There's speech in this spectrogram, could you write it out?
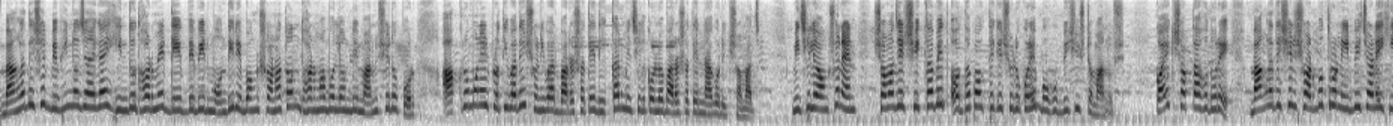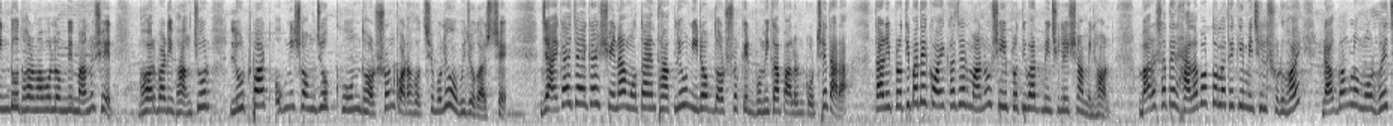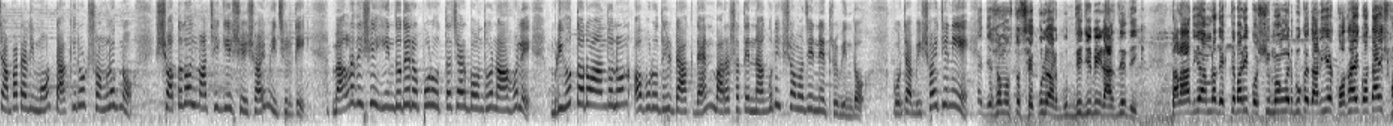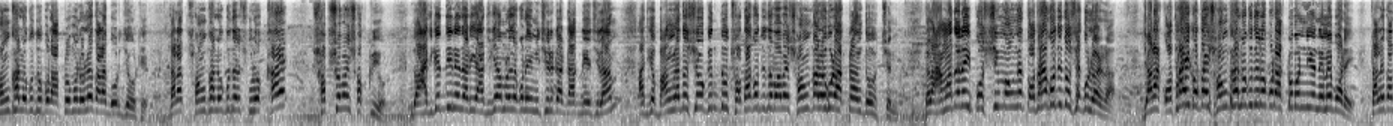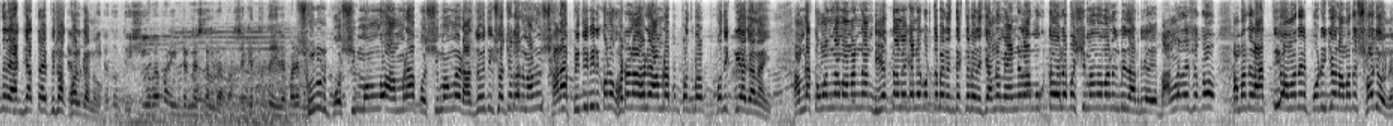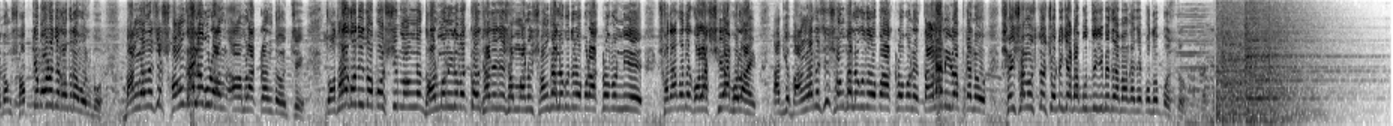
বাংলাদেশের বিভিন্ন জায়গায় হিন্দু ধর্মের দেবদেবীর মন্দির এবং সনাতন ধর্মাবলম্বী মানুষের ওপর আক্রমণের প্রতিবাদে শনিবার বারাসাতে ধিক্কার মিছিল করল বারাসাতের নাগরিক সমাজ। মিছিলে অংশ নেন সমাজের শিক্ষাবিদ, অধ্যাপক থেকে শুরু করে বহু বিশিষ্ট মানুষ। কয়েক সপ্তাহ ধরে বাংলাদেশের সর্বত্র নির্বিচারে হিন্দু ধর্মাবলম্বী মানুষের ঘরবাড়ি ভাঙচুর, লুটপাট, অগ্নিসংযোগ, খুন, ধর্ষণ করা হচ্ছে বলে অভিযোগ আসছে। জায়গায় জায়গায় সেনা মোতায়েন থাকলেও নীরব দর্শকের ভূমিকা পালন করছে তারা। তারই প্রতিবাদে কয়েক হাজার মানুষ এই প্রতিবাদ মিছিলে সামিল হন। বারাসাতের হেলাবরতলা থেকে মিছিল শুরু হয়। ডাকবাংলো মোড় হয়ে চাঁপাটালি মোড়, টাকি রোড সংলগ্ন শতদল মাঠে গিয়ে শেষ হয় মিছিলটি। বাংলাদেশি হিন্দুদের ওপর অত্যাচার বন্ধ না হলে বৃহত্তর আন্দোলন অবরোধের ডাক দেন বারাসাতের নাগরিক সমাজের নেতৃবৃন্দ। গোটা বিষয়টি নিয়ে যে সমস্ত সেকুলার, বুদ্ধিজীবী, রাজনীতিক, তারা আজকে আমরা দেখতে পারি পশ্চিমবঙ্গের বুকে দাঁড়িয়ে কথায় কথায় সংখ্যালঘুদের উপর আক্রমণ হলে তারা গর্জে ওঠে। তারা সংখ্যালঘুদের সুরক্ষায় সবসময় সক্রিয়। কিন্তু আজকের দিনে দাঁড়িয়ে, আজকে আমরা যখন এই মিছিলটার ডাক দিয়েছিলাম, আজকে বাংলাদেশেও কিন্তু তথাকথিতভাবে সংখ্যালঘুরা আক্রান্ত হচ্ছেন। তাহলে আমাদের এই পশ্চিমবঙ্গের তথাকথিত সেকুলাররা যারা কথায় কথায় সংখ্যালঘুদের ওপর আক্রমণ নিয়ে নেমে পড়ে তাহলে তাদের এক যাত্রায় পৃথক ফল কেন? এটা তো দেশীয় ব্যাপার ইন্টারন্যাশনাল ব্যাপার। সেক্ষেত্রে তো এই ব্যাপারে শুনুন পশ্চিমবঙ্গ আমরা পশ্চিমবঙ্গের রাজনৈতিক সচেতন মানুষ সারা পৃথিবীর কোনো ঘটনা হলে আমরা প্রতিক্রিয়া জানাই। আমরা তোমার নাম আমার নাম ভিয়েতনাম এখানে করতে পেরে দেখতে পেরেছি। আমরা ম্যান্ডেলা মুক্ত হলে পশ্চিমবঙ্গ মানুষ বিদার। বাংলাদেশে তো আমাদের আত্মীয় আমাদের পরিজন আমাদের স্বজন এবং সবচেয়ে বড় যে কথাটা বলব বাংলাদেশের সংখ্যালঘুরা আম- আমরা আক্রান্ত হচ্ছে। তথাকথিত পশ্চিমবঙ্গের ধর্মনিরপেক্ষ সাথে যেসব মানুষ সংখ্যালঘুদের ওপর আক্রমণ নিয়ে সদা তাদের গলার শিরা ভোলায়। আজকে বাংলাদেশের সংখ্যালঘুদের ওপর আক্রমণে তারা নীরব কেন? সেই সমস্ত চটিচাটা বুদ্ধিজীবীদের আমার কাছে প্রথম প্রশ্ন।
